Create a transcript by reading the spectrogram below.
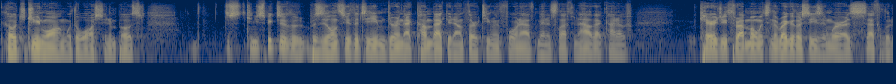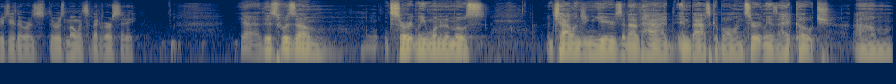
Coach Gene Wang with the Washington Post just can you speak to the resiliency of the team during that comeback? You're down 13 with four and a half minutes left, and how that kind of carried you throughout moments in the regular season, whereas Seth alluded to, there was there was moments of adversity. Yeah, this was um, certainly one of the most challenging years that I've had in basketball, and certainly as a head coach. Um,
